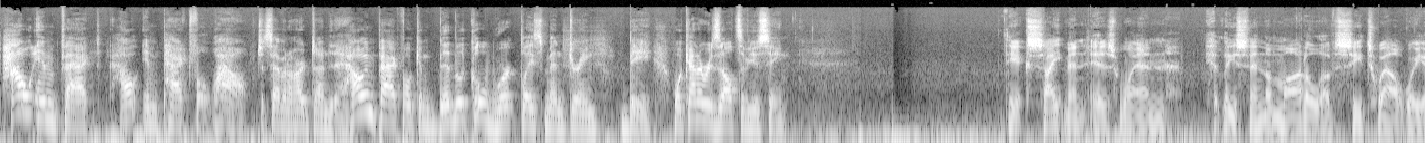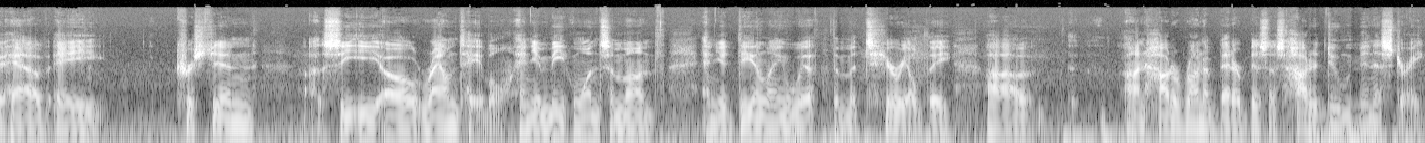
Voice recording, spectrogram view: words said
How impact how impactful? Wow, just having a hard time today. How impactful can biblical workplace mentoring be? What kind of results have you seen? The excitement is when, at least in the model of C12, where you have a Christian uh, CEO roundtable and you meet once a month and you're dealing with the material, the uh, on how to run a better business, how to do ministry,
